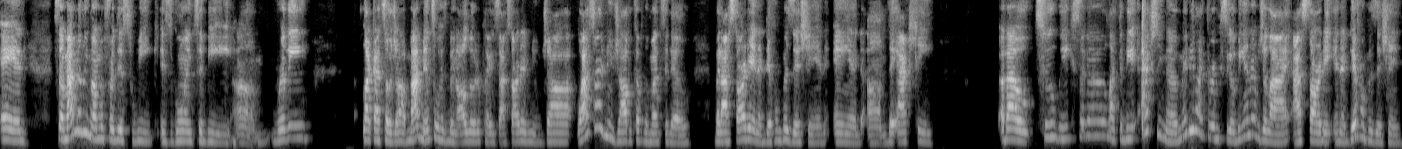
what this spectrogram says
And so, my Millie moment for this week is going to be um, really like I told y'all, my mental has been all over the place. I started a new job. Well, I started a new job a couple of months ago, but I started in a different position, and um, they actually about two weeks ago, like to be actually no, maybe like three weeks ago, beginning of July, I started in a different position,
